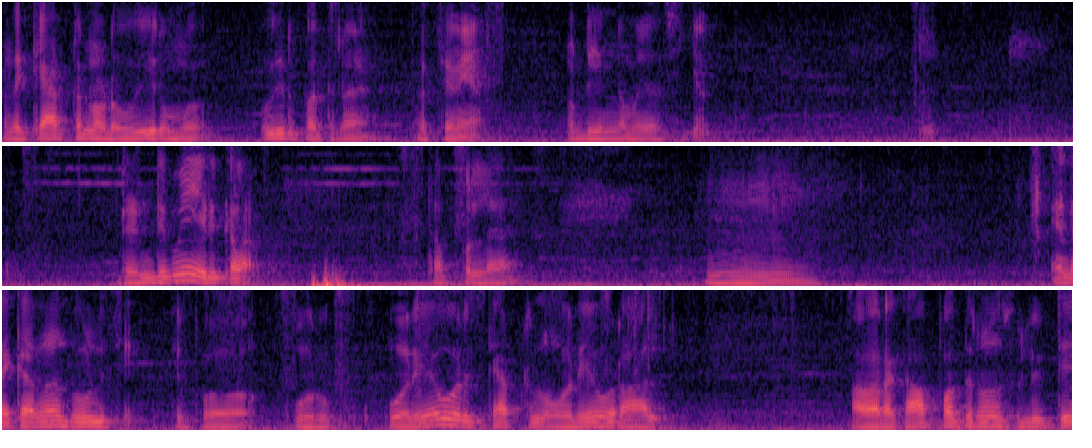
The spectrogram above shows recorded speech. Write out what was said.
அந்த கேப்டனோட உயிர் மு- உயிர் பற்றின பிரச்சனையா? அப்படின்னு நம்ம யோசிக்கணும் ரெண்டுமே இருக்கலாம். தப்பு இல்லை எனக்கு அதான் தோணுச்சு. இப்போது ஒரு ஒரே ஒரு கேப்டன் ஒரே ஒரு ஆள் அவரை காப்பாற்றணும்னு சொல்லிட்டு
